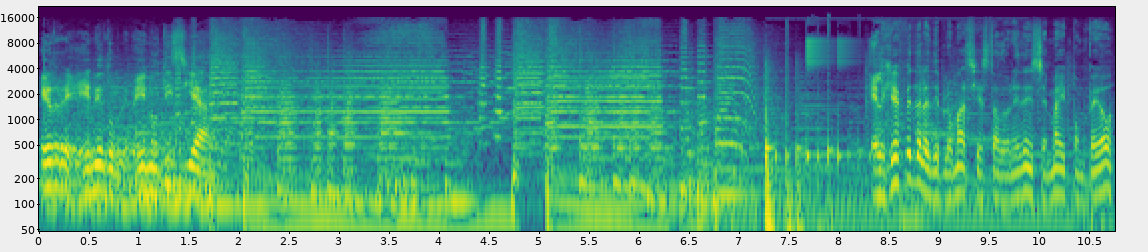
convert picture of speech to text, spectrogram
RNW Noticias. El jefe de la diplomacia estadounidense Mike Pompeo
